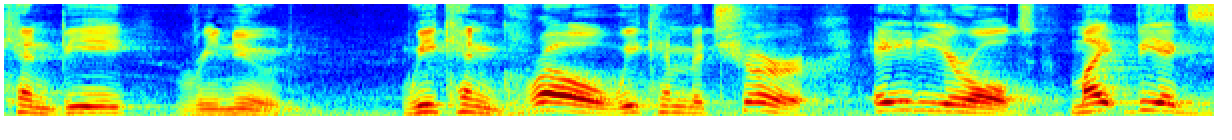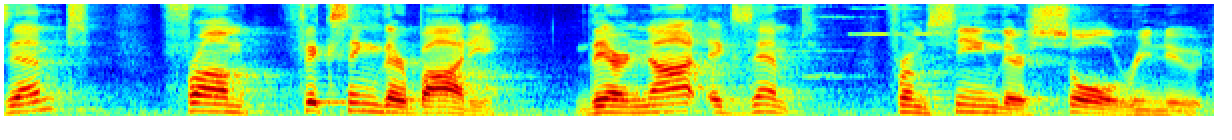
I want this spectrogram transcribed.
can be renewed. We can grow, we can mature. 80 year olds might be exempt from fixing their body, they are not exempt from seeing their soul renewed.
